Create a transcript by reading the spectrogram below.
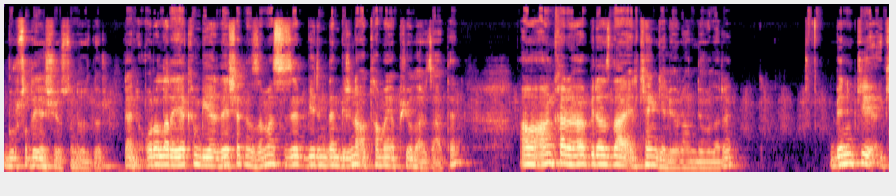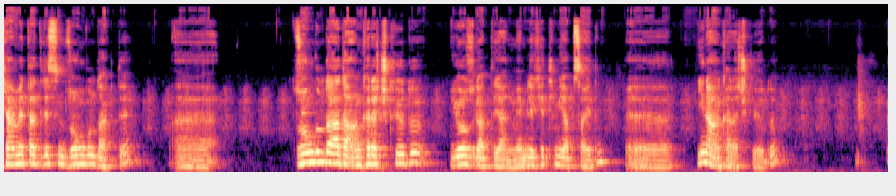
Bursa'da yaşıyorsunuzdur. Yani oralara yakın bir yerde yaşadığınız zaman size birinden birine atama yapıyorlar zaten. Ama Ankara biraz daha erken geliyor randevuları. Benimki ikamet adresim Zonguldak'tı. Ee, Zonguldak'a da Ankara çıkıyordu. Yozgat'ta yani memleketimi yapsaydım ee, yine Ankara çıkıyordu.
